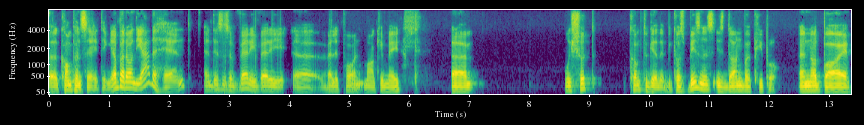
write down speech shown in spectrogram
uh, compensating yeah. But on the other hand and this is a very very uh, valid point Marc you made um, we should come together because business is done by people and not by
